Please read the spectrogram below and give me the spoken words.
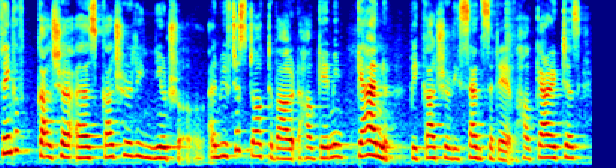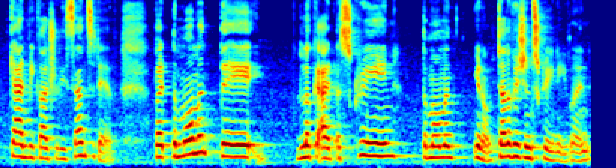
think of culture as culturally neutral. And we've just talked about how gaming can be culturally sensitive, how characters can be culturally sensitive. But the moment they look at a screen, the moment, you know, television screen even,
